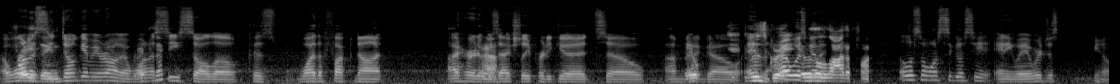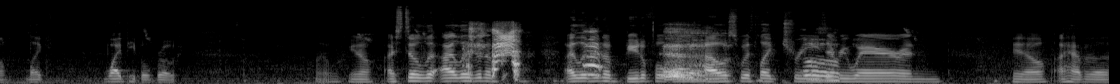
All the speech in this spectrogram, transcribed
I want to see. Don't get me wrong. I want to Okay. see Solo because why the fuck not? I heard it was actually pretty good, so I'm gonna It, go. it And was great. I was it was gonna, a lot of fun. Alyssa wants to go see it anyway. We're just, you know, like white people broke. You know, I still li- I live in a I live in a beautiful old house with like trees Oh. everywhere, and you know, I have a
